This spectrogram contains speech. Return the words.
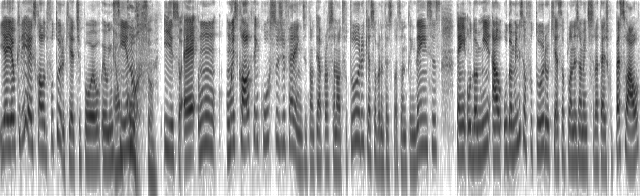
E aí eu criei a Escola do Futuro, que é tipo, eu, eu É ensino. um curso. Isso, é um, uma escola que tem cursos diferentes. Então, tem a Profissional do Futuro, que é sobre antecipação de tendências. Tem o, domi a- o Domine Seu Futuro, que é seu planejamento estratégico pessoal.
